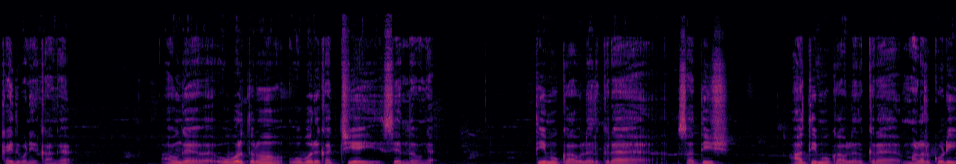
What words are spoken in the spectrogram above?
கைது பண்ணியிருக்காங்க. அவங்க ஒவ்வொருத்தரும் ஒவ்வொரு கட்சியை சேர்ந்தவங்க. திமுகவில் இருக்கிற சதீஷ் அதிமுகவில் இருக்கிற மலர்கொடி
